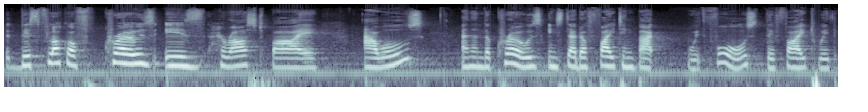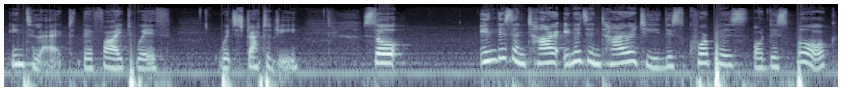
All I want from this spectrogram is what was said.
this flock of crows is harassed by owls, and then the crows, instead of fighting back with force, they fight with intellect. They fight with with strategy. So, in this entire in its entirety, this corpus or this book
